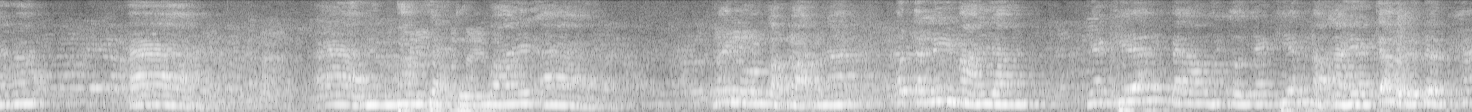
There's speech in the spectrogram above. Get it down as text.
นะคะ อ่า อ่าหนึ่งพันใส่ถุงไว้ อ่า ไม่รวมกับบัตรนะลอตเตอรี่มายังยาเคียงแบลเออยาเคียงหน่อย อะยาเก้าเดี๋ยวเดินให้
